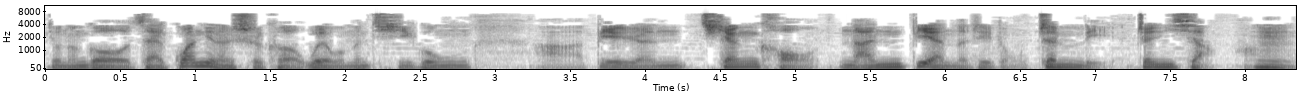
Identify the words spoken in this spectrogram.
就能够在关键的时刻为我们提供啊别人千口难辨的这种真理真相啊，嗯，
